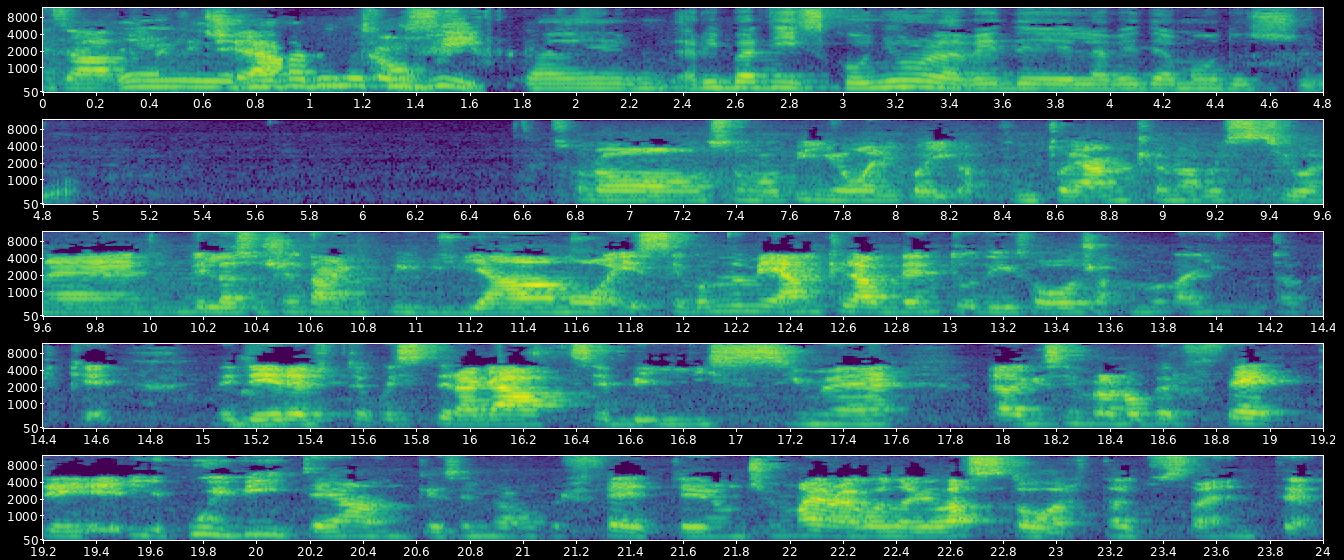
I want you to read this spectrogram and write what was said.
Esatto, eh, ma va bene così, eh, ribadisco, ognuno la vede, la vede, a modo suo. Sono, sono opinioni, poi appunto è anche una questione della società in cui viviamo e secondo me anche l'avvento dei social non aiuta perché vedere tutte queste ragazze bellissime eh, che sembrano perfette e le cui vite anche sembrano perfette, non c'è mai una cosa che va storta, giustamente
